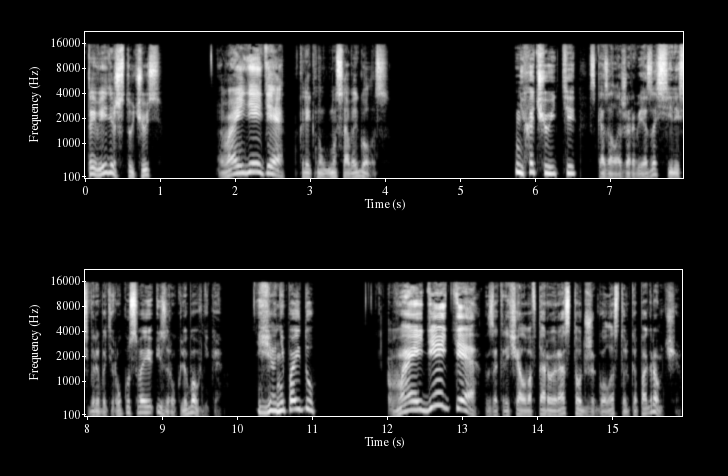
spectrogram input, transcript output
«Ты видишь, стучусь». «Войдите!» — крикнул гнусавый голос. «Не хочу идти», — сказала Жервеза, силясь вырвать руку свою из рук любовника. «Я не пойду». «Войдите!» — закричал во второй раз тот же голос, только погромче.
